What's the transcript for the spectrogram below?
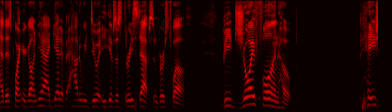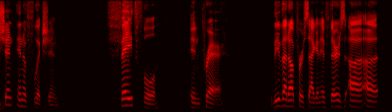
at this point, you're going, Yeah, I get it, but how do we do it? He gives us three steps in verse 12 Be joyful in hope, patient in affliction, faithful in prayer. Leave that up for a second. If there's a, a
